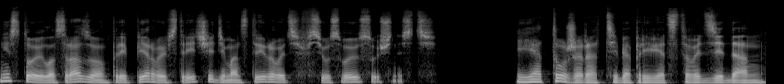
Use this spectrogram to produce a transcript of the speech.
Не стоило сразу при первой встрече демонстрировать всю свою сущность. «Я тоже рад тебя приветствовать, Зидан».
